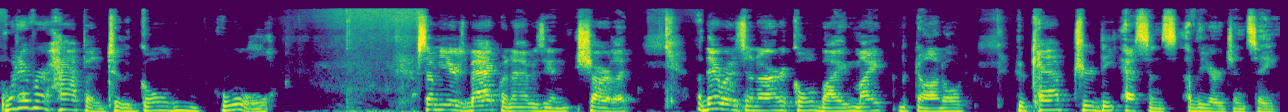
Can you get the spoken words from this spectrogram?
Whatever happened to the golden rule? Some years back, when I was in Charlotte, there was an article by Mike McDonald who captured the essence of the urgency.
